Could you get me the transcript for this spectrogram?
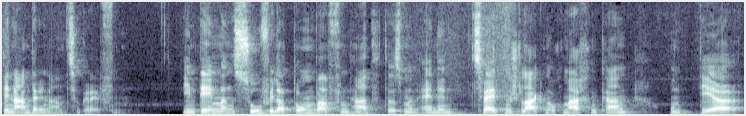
den anderen anzugreifen. Indem man so viele Atomwaffen hat, dass man einen zweiten Schlag noch machen kann und der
